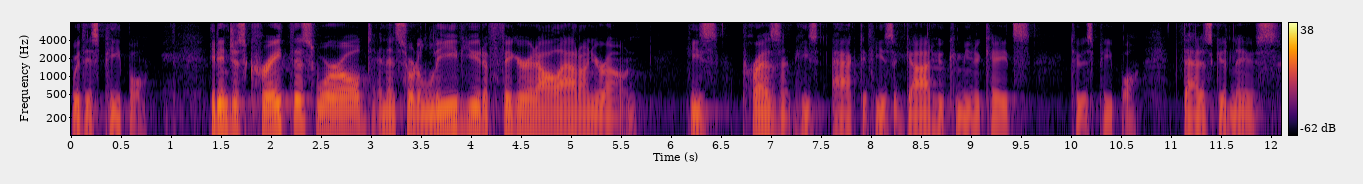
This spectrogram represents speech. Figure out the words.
with his people. He didn't just create this world and then sort of leave you to figure it all out on your own. He's present, He's active. He is a God who communicates to His people. That is good news.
